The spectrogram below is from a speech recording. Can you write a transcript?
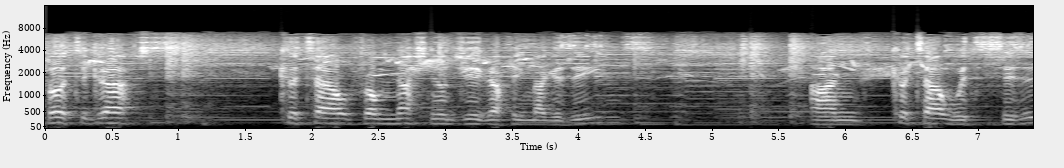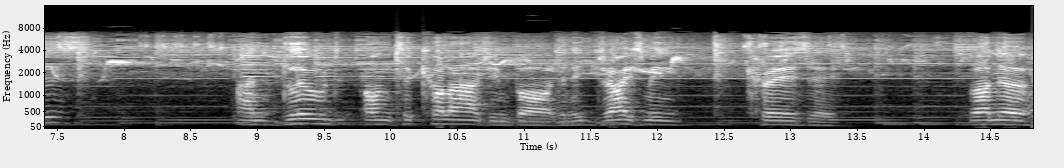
photographs cut out from National Geographic magazines and cut out with scissors and glued onto collaging board and it drives me crazy. Well no.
